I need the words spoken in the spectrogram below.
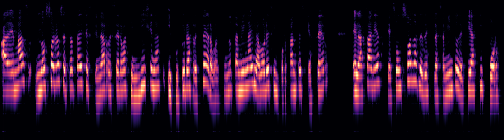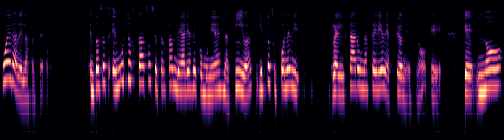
Además, no solo se trata de gestionar reservas indígenas y futuras reservas, sino también hay labores importantes que hacer en las áreas que son zonas de desplazamiento de Piasi por fuera de las reservas. Entonces, en muchos casos se tratan de áreas de comunidades nativas y esto supone realizar una serie de acciones que, no,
